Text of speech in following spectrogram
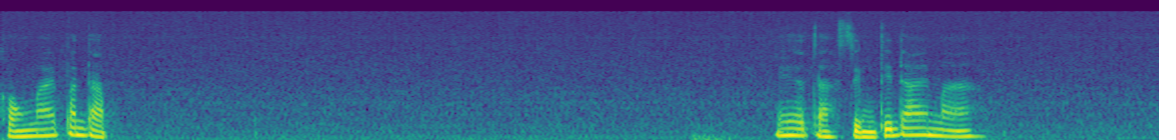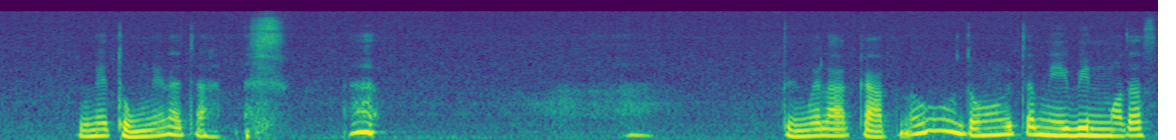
ของไม้ประดับ นี่จ้ะสิ่งที่ได้มา อยู่ในถุงนี่ละจ้ะถึงเวลากลับนู้นตรงนู้นจะมีวินมอเตอร์ไซ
